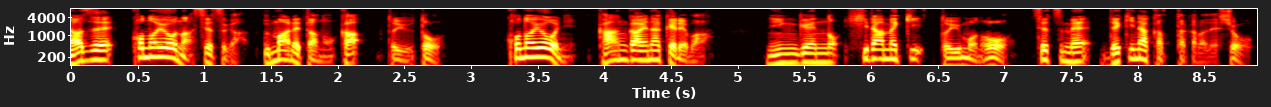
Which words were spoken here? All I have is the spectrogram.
なぜこのような説が生まれたのかというと、このように考えなければ人間のひらめきというものを説明できなかったからでしょ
